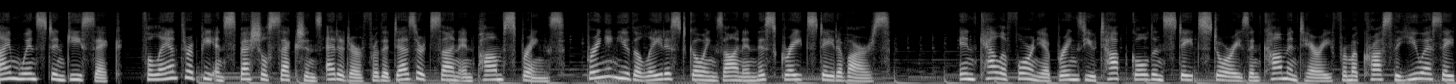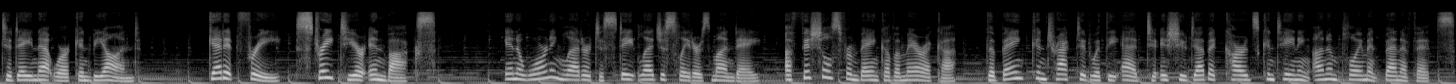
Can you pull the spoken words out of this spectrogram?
I'm Winston Gieseke, Philanthropy and Special Sections Editor for the Desert Sun in Palm Springs, bringing you the latest goings on in this great state of ours. In California brings you top Golden State stories and commentary from across the USA Today network and beyond. Get it free, straight to your inbox. In a warning letter to state legislators Monday, officials from Bank of America, the bank contracted with the EDD to issue debit cards containing unemployment benefits,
